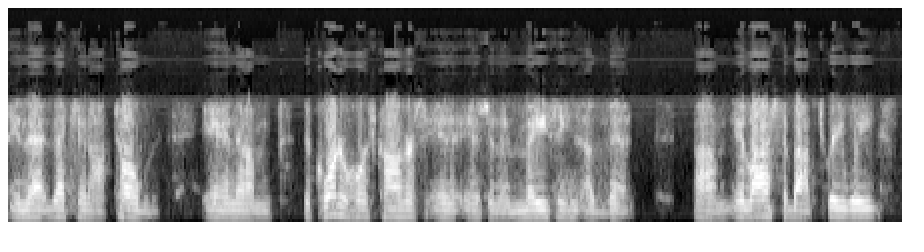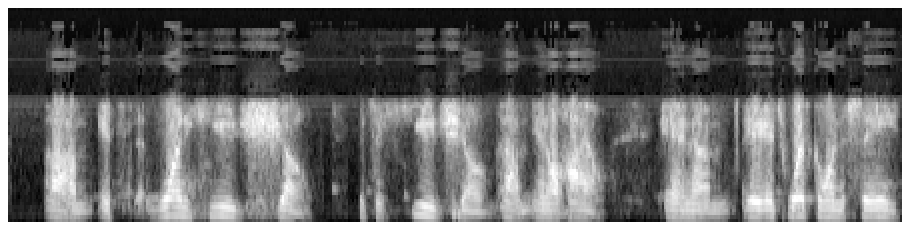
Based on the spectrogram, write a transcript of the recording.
and that that's in October. And um, the Quarter Horse Congress is, is an amazing event. Um, it lasts about three weeks. Um, it's one huge show. It's a huge show um, in Ohio, and um, it's worth going to see.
